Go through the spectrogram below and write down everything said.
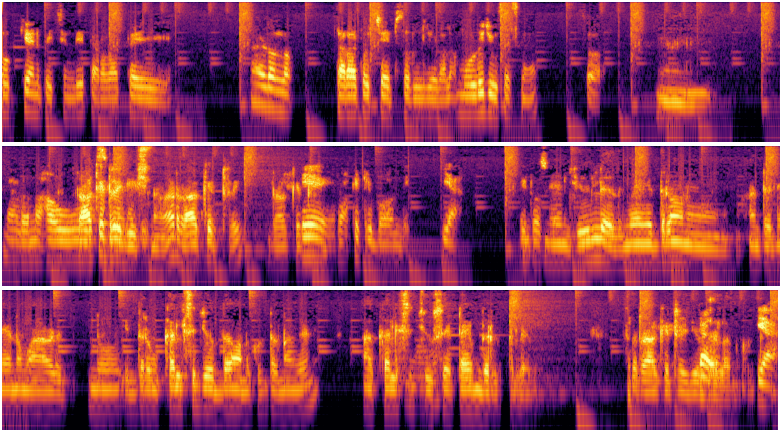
ఓకే అనిపించింది తర్వాత నో తర్వాత వచ్చే ఎపిసోడ్లు చూడాలి. మూడు చూసేసిన సో హౌ రాకెటరీ చూసినావా? రాకెటరీ ఏ రాకెటరీ రాకెటరీ బాగుంది. యా నేను చూడలేదు మేమిద్దరం అంటే నేను మా ఆవిడ నువ్వు ఇద్దరం కలిసి చూద్దాం అనుకుంటున్నాం కానీ ఆ కలిసి చూసే టైం దొరుకుతలేదు. రాకెటరీ చూడాలనుకుంటున్నా యా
